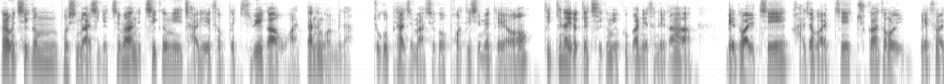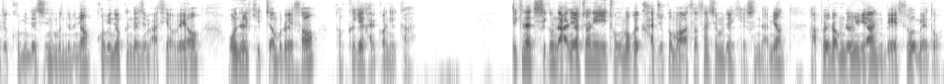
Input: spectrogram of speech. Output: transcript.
여러분 지금 보시면 아시겠지만 지금 이 자리에서부터 기회가 왔다는 겁니다. 조급해하지 마시고 버티시면 돼요. 특히나 이렇게 지금 이 구간에서 내가 매도할지 가져갈지 추가적으로 매수할지 고민되시는 분들은요 고민으로 끝내지 마세요. 왜요? 오늘 기점으로 해서 더 크게 갈 거니까. 특히나 지금 나는 여전히 이 종목을 가지고만 와서 사신 분들이 계신다면 앞으로 여러분들을 위한 매수 매도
